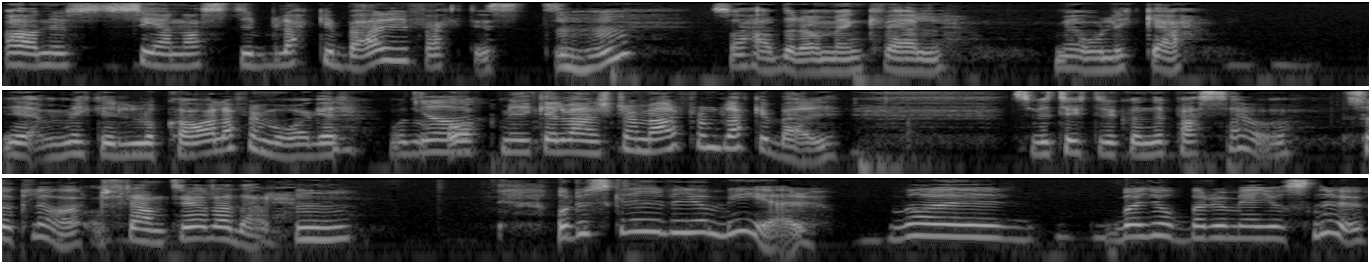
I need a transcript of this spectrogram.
ja, nu senast i Blackeberg faktiskt Mhm. så hade de en kväll med olika ja, mycket lokala förmågor och, Ja. och Mikael Wernström är från Blackeberg. Så vi tyckte det kunde passa att Såklart. att framträda där. Mm. Och du skriver ju mer. Vad, vad jobbar du med just nu?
